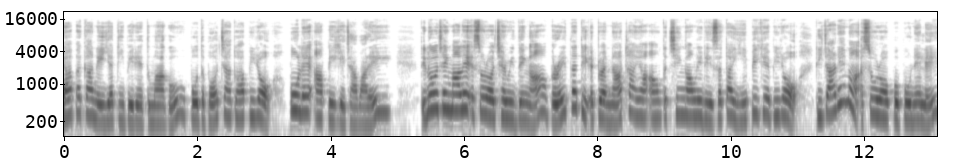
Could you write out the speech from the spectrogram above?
ရားဘက်ကနေယက်တီပေးတဲ့သူမကိုပိုသဘောကျသွားပြီးတော့ပိုလဲအားပေးခဲ့ကြပါတယ်။ဒီလိုအချိန်မှလည်းအဆိုတော် Cherry သင်းကပရိသတ်တွေအတွက်နားထောင်ရအောင်တချင်းကောင်းလေးတွေဇက်တိုက်ရေးပေးခဲ့ပြီးတော့ဒီကြားထဲမှာအဆိုတော်ပိုပိုနဲ့လည်း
